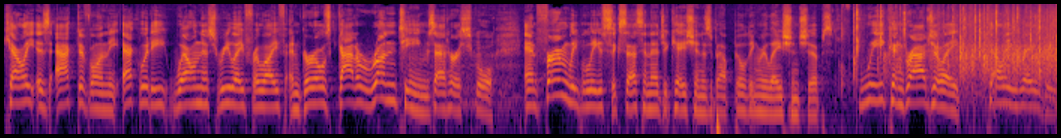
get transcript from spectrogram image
Kelly is active on the Equity, Wellness, Relay for Life, and Girls Gotta Run teams at her school and firmly believes success in education is about building relationships. We congratulate Kelly Raby.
